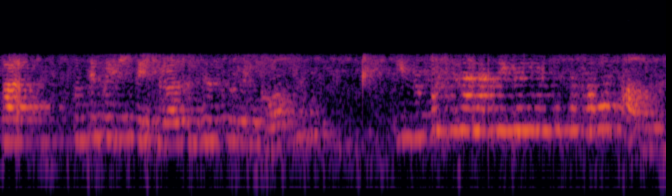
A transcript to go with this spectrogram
pa- consequentemente, valorização encontro e proporcionar a de da fauna.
